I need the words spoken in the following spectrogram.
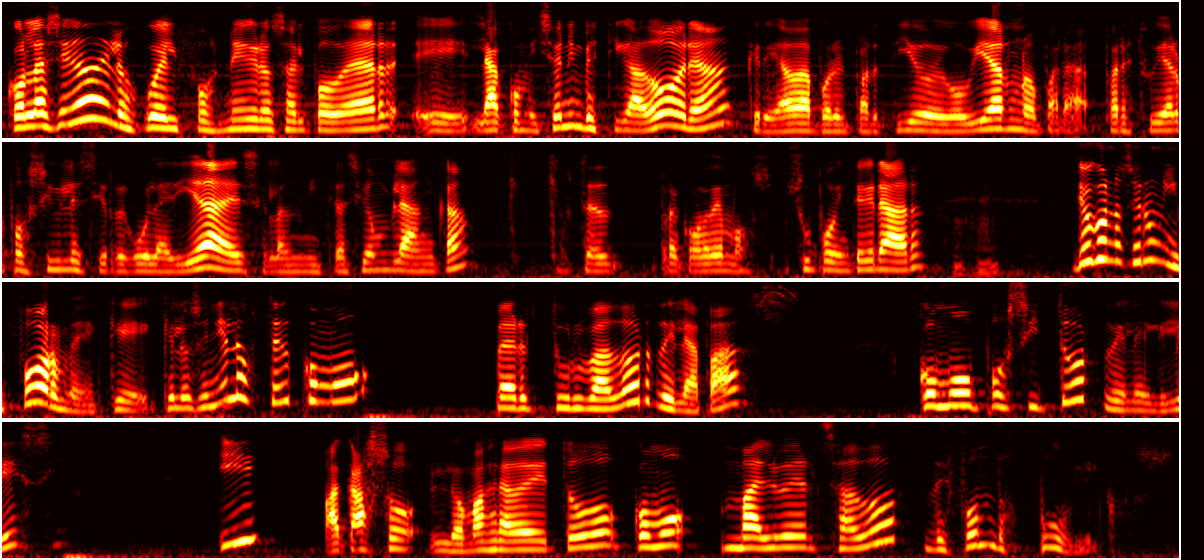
Con la llegada de los güelfos negros al poder, eh, la comisión investigadora, creada por el partido de gobierno para, estudiar posibles irregularidades en la administración blanca, que, usted, recordemos, supo integrar, dio a conocer un informe que, que lo señala usted como perturbador de la paz, como opositor de la iglesia y acaso lo más grave de todo, como malversador de fondos públicos.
